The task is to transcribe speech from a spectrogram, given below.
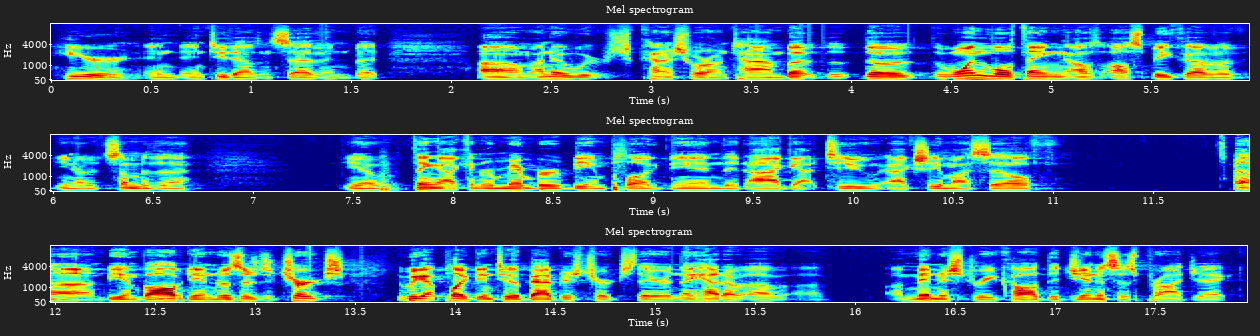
here in, in 2007. But um, I know we're kind of short on time. But the, the, the one little thing I'll, I'll, speak of, you know, some of the, you know, thing I can remember being plugged in that I got to actually myself uh, be involved in was there's a church that we got plugged into a Baptist church there, and they had a, a, a ministry called the Genesis Project.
